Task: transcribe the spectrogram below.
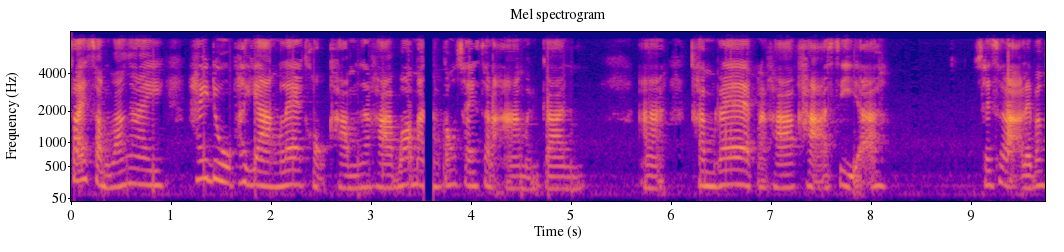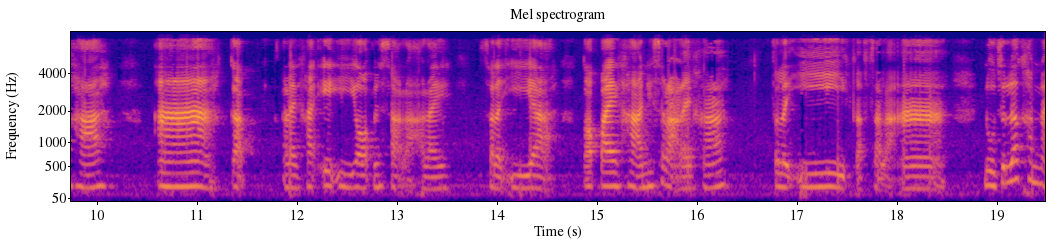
ฝ้ายสอนว่าไงให้ดูพยางค์แรกของคำนะคะ ว่ามันต้องใช้สระอาเหมือนกันอ่าคำแรกนะคะ ขาเสีย ใช้สระอะไรบ้างคะ a กับอะไรคะ a e ยอเป็นสระอะไร สระ e อะ ต่อไปค่ะนี่สระอะไรคะ สระ e กับสระ a หนูจะเลือกคำไหน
